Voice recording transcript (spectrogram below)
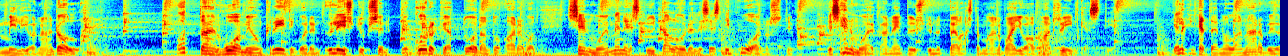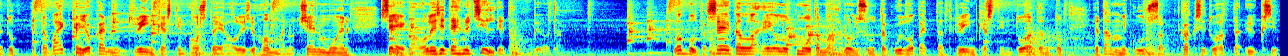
miljoonaa dollaria. Ottaen huomioon kriitikoiden ylistyksen ja korkeat tuotantoarvot, Shenmue menestyi taloudellisesti huonosti, ja Shenmuekaan ei pystynyt pelastamaan vajoavaa Dreamcastia. Jälkikäteen ollaan arvioitu, että vaikka jokainen Dreamcastin ostaja olisi hommannut Shenmuen, Sega olisi tehnyt silti tappiota. Lopulta Segalla ei ollut muuta mahdollisuutta kuin lopettaa Dreamcastin tuotanto, ja tammikuussa 2001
